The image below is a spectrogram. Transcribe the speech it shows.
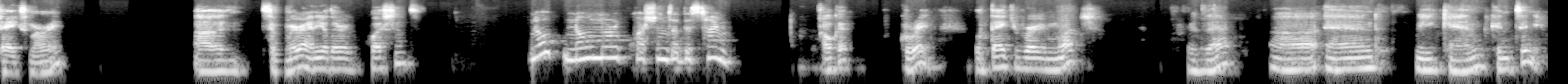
Thanks, Murray. Uh, Samira, any other questions? Nope, no more questions at this time. Okay, great. Well, thank you very much for that. Uh, and we can continue.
